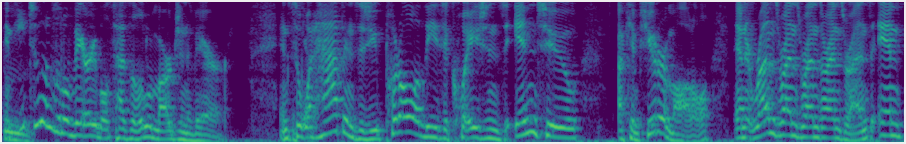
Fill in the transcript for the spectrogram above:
and mm. each of those little variables has a little margin of error. And so okay. what happens is you put all of these equations into a computer model and it runs, runs, runs, runs, runs. And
